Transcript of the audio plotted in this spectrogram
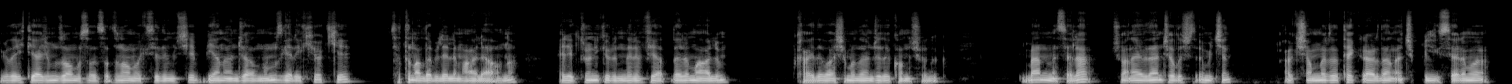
ya da ihtiyacımız olmasa da satın almak istediğimiz şeyi bir an önce almamız gerekiyor ki satın alabilelim hala onu. Elektronik ürünlerin fiyatları malum. Kayda başlamadan önce de konuşuyorduk. Ben mesela şu an evden çalıştığım için akşamları da tekrardan açıp bilgisayarımı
